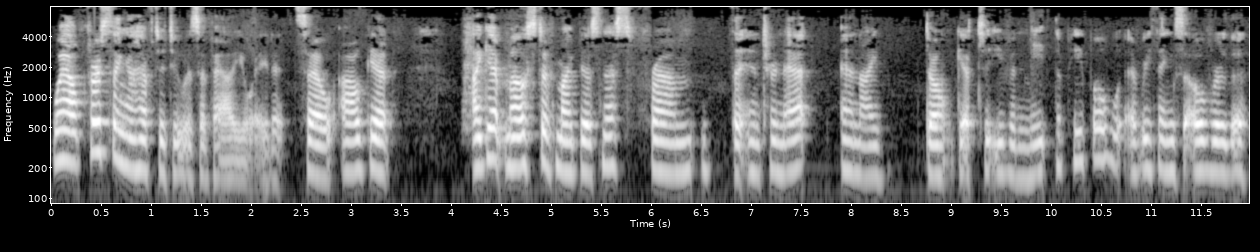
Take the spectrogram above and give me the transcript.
Well, first thing I have to do is evaluate it. So I'll get I get most of my business from the internet and I don't get to even meet the people. Everything's over the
